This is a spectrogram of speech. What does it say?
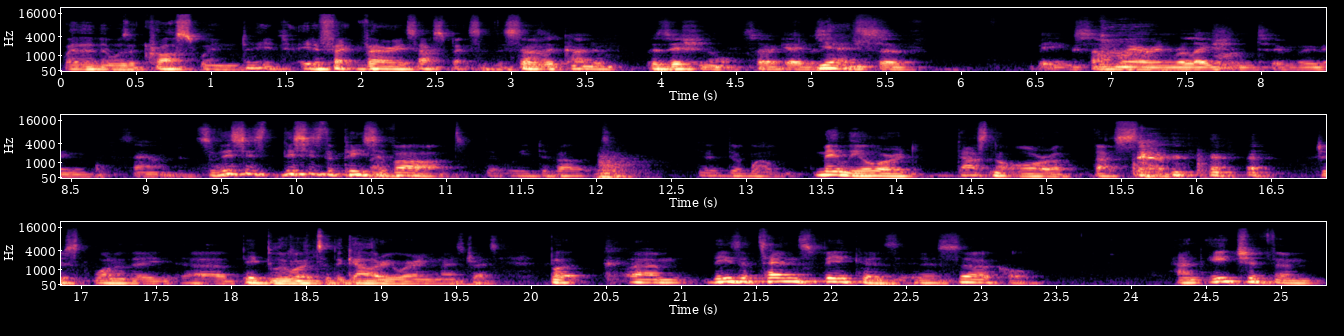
whether there was a crosswind. It, it affected various aspects of the So sound. is it kind of positional? So it gave a Yes. sense of being somewhere in relation to moving sound. so this is this is the piece of art that we developed. The, well mainly aura. That's not aura. That's uh, just one of the uh, people who worked at the gallery wearing a nice dress. But um, these are 10 speakers in a circle, and each of them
